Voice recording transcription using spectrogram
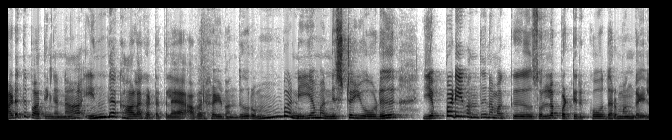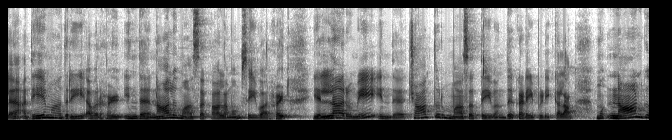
அடுத்து பார்த்திங்கன்னா இந்த காலகட்டத்தில் அவர்கள் வந்து ரொம்ப நியம நிஷ்டையோடு எப்படி வந்து நமக்கு சொல்லப்பட்டிருக்கோ தர்மங்களில் அதே மாதிரி அவர்கள் இந்த நாலு மாத காலமும் செய்வார்கள். எல்லாருமே இந்த சாத்துர் மாதத்தை வந்து கடைபிடிக்கலாம். மு நான்கு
